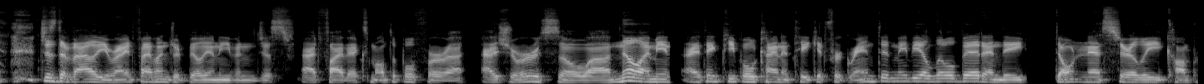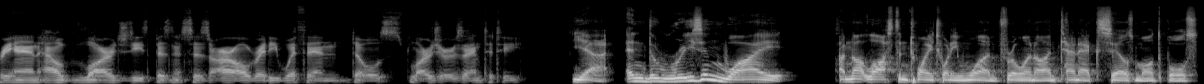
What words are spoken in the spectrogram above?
just the value, right? 500 billion, even just at 5x multiple for uh, Azure. So, uh, no, I mean, I think people kind of take it for granted maybe a little bit and they don't necessarily comprehend how large these businesses are already within those larger entity. Yeah. And the reason why I'm not lost in 2021 throwing on 10x sales multiples,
